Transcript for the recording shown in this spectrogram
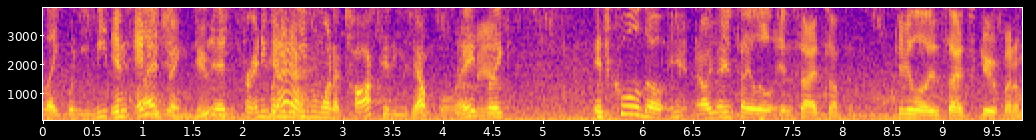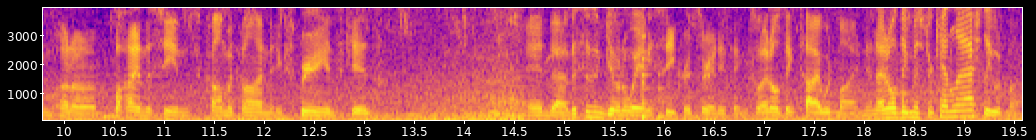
Like when you meet In these anything, legends, dude. and for anybody Yeah. to even want to talk to these Yep. people, right? man. like, it's cool though. I'll, I'll tell you a little inside something. Give you a little inside scoop on a, on a behind the scenes Comic Con experience, kids. And uh, this isn't giving away any secrets or anything, so I don't think Ty would mind, and I don't think Mr. Ken Lashley would mind.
